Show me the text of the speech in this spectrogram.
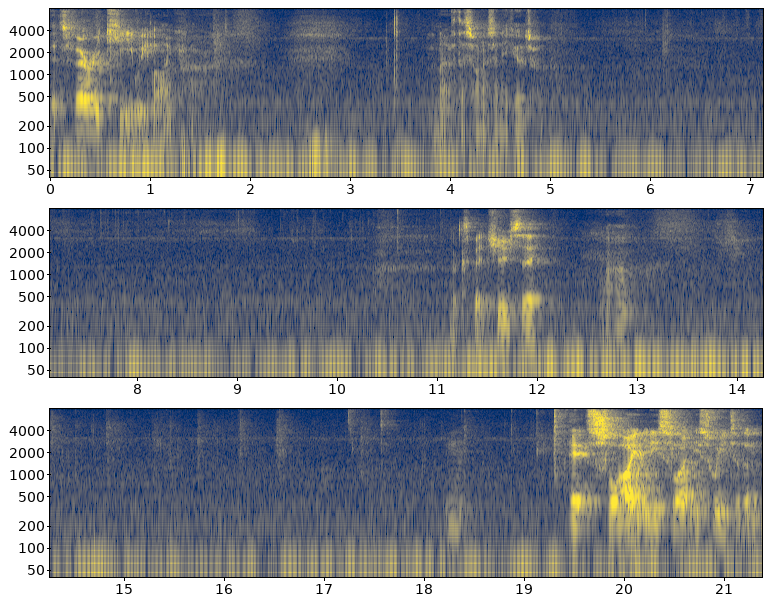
It's very kiwi like. I don't know if this one is any good. Looks a bit juicy. Uh-huh. Mm. It's slightly, slightly sweeter than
